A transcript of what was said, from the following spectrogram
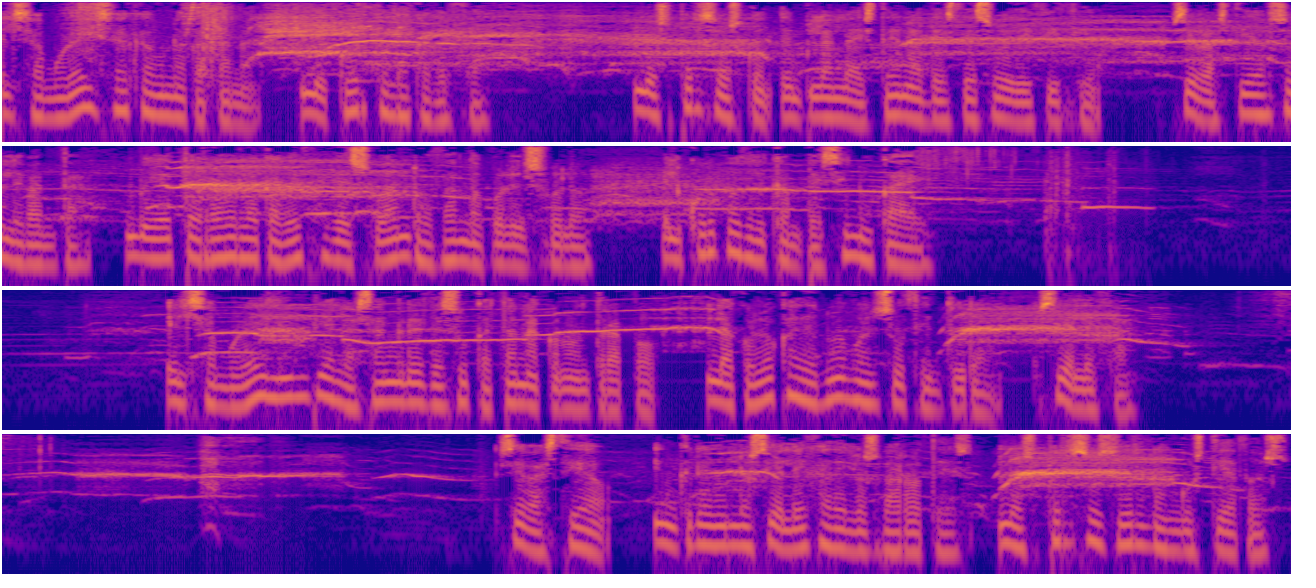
El samurái saca una katana, le corta la cabeza. Los presos contemplan la escena desde su edificio. Sebastián se levanta, ve aterrado la cabeza de Swan rodando por el suelo. El cuerpo del campesino cae. El samurái limpia la sangre de su katana con un trapo, la coloca de nuevo en su cintura, se aleja. Sebastián, incrédulo, se aleja de los barrotes. Los presos lloran angustiados.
